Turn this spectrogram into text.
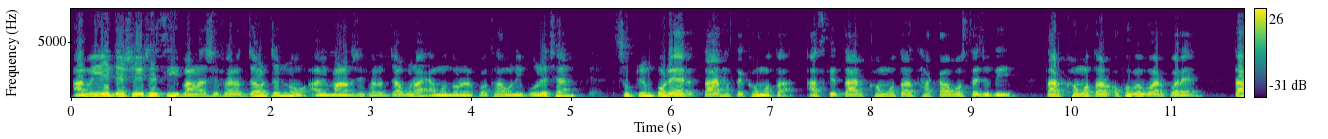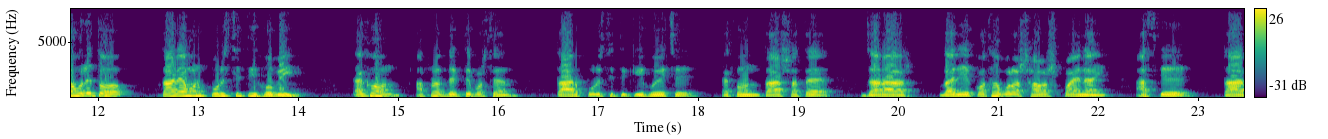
আমি এই দেশে এসেছি বাংলাদেশে ফেরত যাওয়ার জন্য। আমি বাংলাদেশে ফেরত যাব না। এমন ধরনের কথা উনি বলেছেন। সুপ্রিম কোর্টের তার হাতে ক্ষমতা। আজকে তার ক্ষমতা থাকা অবস্থায় যদি তার ক্ষমতার অপব্যবহার করে তাহলে তো তার এমন পরিস্থিতি হবেই। এখন আপনারা দেখতে পাচ্ছেন তার পরিস্থিতি কি হয়েছে। এখন তার সাথে যারা দাঁড়িয়ে কথা বলার সাহস পায় নাই, আজকে তার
